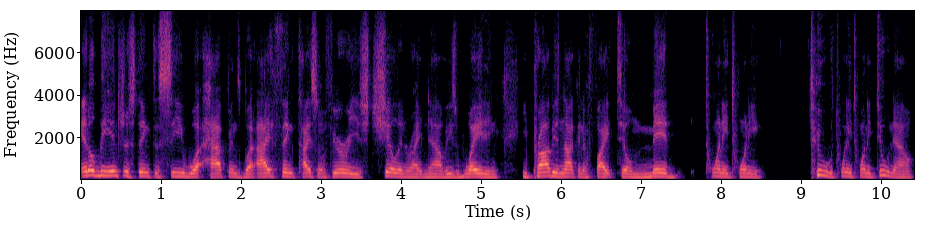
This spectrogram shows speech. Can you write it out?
it'll be interesting to see what happens. But I think Tyson Fury is chilling right now. He's waiting. He probably is not going to fight till mid 2022, 2022 now.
